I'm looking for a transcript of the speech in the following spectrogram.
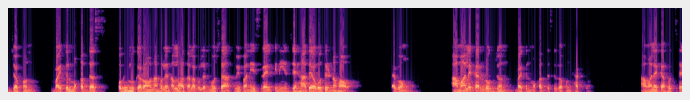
যখন বাইতুল মুকাদ্দাস অভিমুখে রওনা হলেন, আল্লাহ তালা বললেন, মুসা, তুমি বানি ইসরায়েলকে নিয়ে জেহাদে অবতীর্ণ হও এবং আমালেকার লোকজন বাইতুল মোকাদ্দেসে যখন থাকতো। আমালেকা হচ্ছে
